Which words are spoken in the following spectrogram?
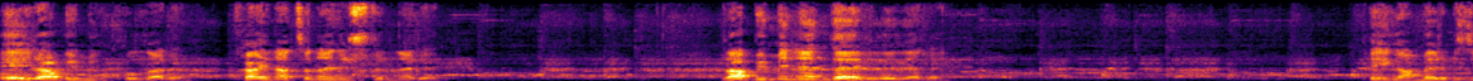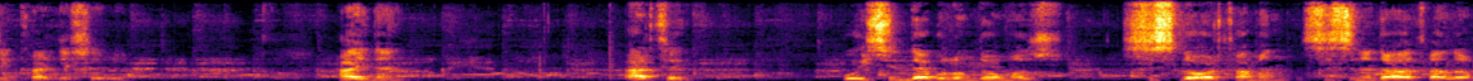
Ey Rabbimin kulları, kainatın en üstünleri, Rabbimin en değerlileri, Peygamberimizin kardeşleri, haydi artık bu içinde bulunduğumuz sisli ortamın sisini dağıtalım.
